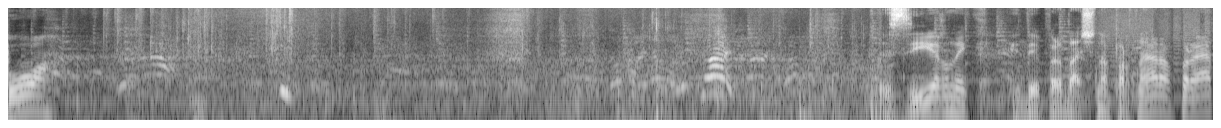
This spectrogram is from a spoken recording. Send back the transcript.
О. Зірник. Йде передача на партнера вперед.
